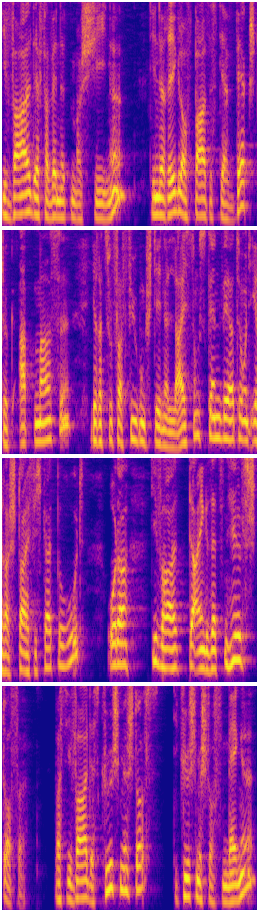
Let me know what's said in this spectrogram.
die Wahl der verwendeten Maschine, die in der Regel auf Basis der Werkstückabmaße ihrer zur Verfügung stehenden Leistungskennwerte und ihrer Steifigkeit beruht oder die Wahl der eingesetzten Hilfsstoffe, was die Wahl des Kühlschmierstoffs, die Kühlschmierstoffmenge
